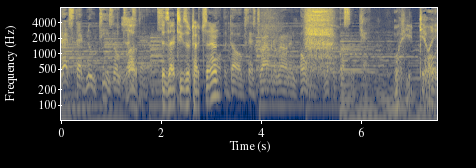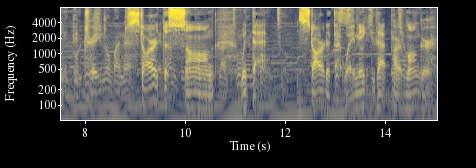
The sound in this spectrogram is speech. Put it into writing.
That's that new Teezo touchdown. Is that Teezo touchdown? The dogs that's driving around in looking for some cat. What are you doing, Drake? Start the song with that. Start it that way. Make that part longer.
